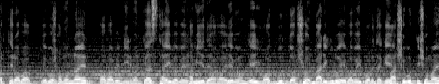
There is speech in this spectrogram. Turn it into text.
অর্থের অভাব এবং সমন্বয়ের অভাবে নির্মাণ কাজ স্থায়ীভাবে থামিয়ে দেওয়া হয় এবং এই অদ্ভুত দর্শন বাড়িগুলো এভাবেই পড়ে থাকে। পার্শ্ববর্তী সময়ে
